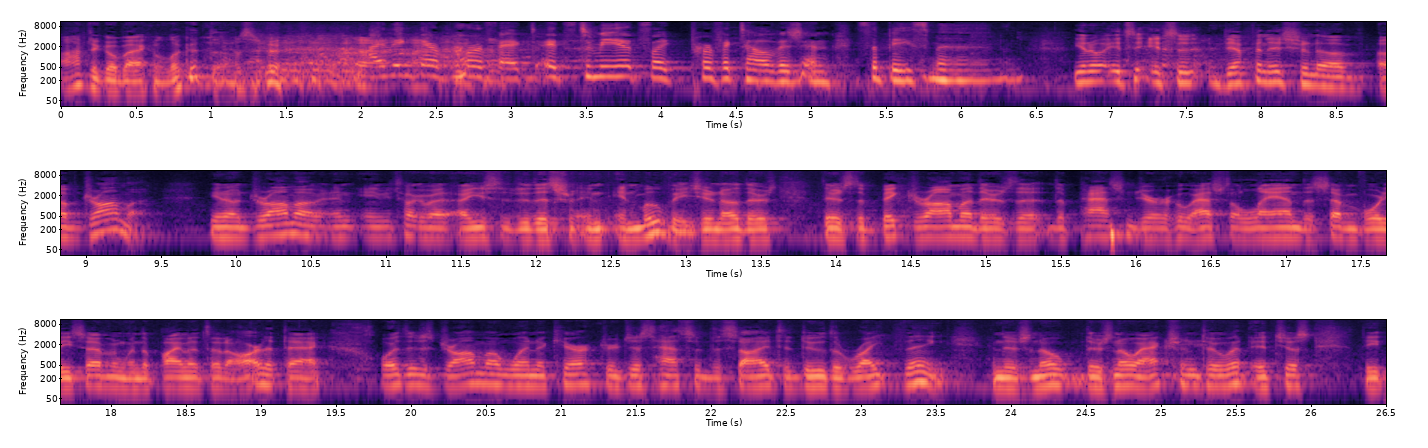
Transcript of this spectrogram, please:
I'll have to go back and look at those. I think they're perfect. It's to me, it's like perfect television. It's the basement. You know, it's it's a definition of, of drama. You know, drama, and, and you talk about. I used to do this in, in movies. You know, there's there's the big drama. There's the, the passenger who has to land the 747 when the pilot's had a heart attack, or there's drama when a character just has to decide to do the right thing, and there's no there's no action to it. It just the,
